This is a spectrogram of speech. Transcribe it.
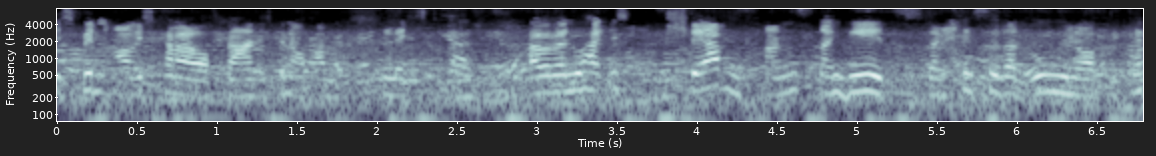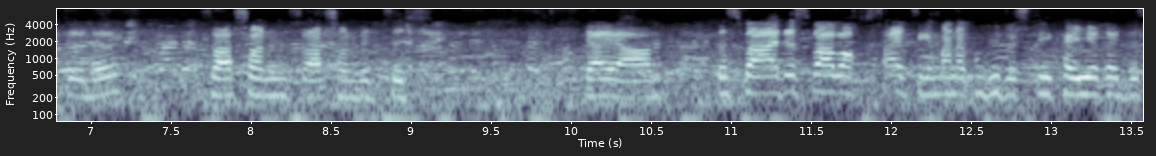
ich bin auch, ich kann halt auch gar nicht, ich bin auch einfach schlecht drin. Aber wenn du halt nicht sterben kannst, dann geht's. Dann kriegst du das irgendwie noch auf die Kette, ne? Es war schon, es war schon witzig. Ja, ja. Das war, das war aber auch das Einzige in meiner Computerspielkarriere. Das,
